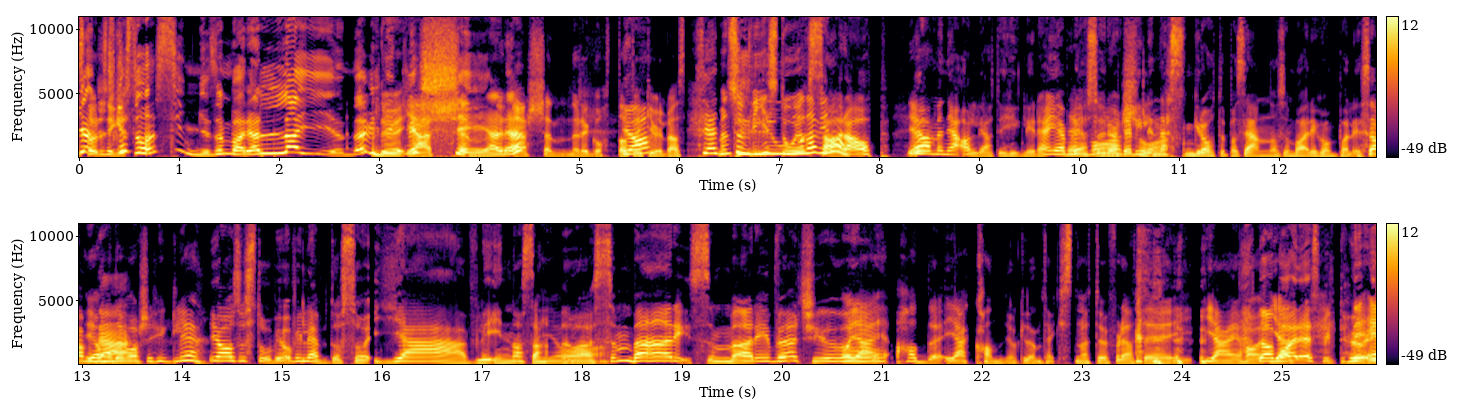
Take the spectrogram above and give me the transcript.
står og synger. Jeg skulle stå og synge som bare aleine! Hvilken klisjé er det? jeg skjønner det godt at Ja. du ikke vil det. Altså. Men så vi sto jo da, vi. Sara opp. Ja. Men jeg har aldri hatt det hyggeligere. Jeg ble så rørt. Jeg ville så- nesten gråte på scenen og som bare kom på, liksom. Ja, men det var så hyggelig. Ja, og så sto vi, og vi levde oss så jævlig inn, altså. Ja. Det somebody, somebody but you. Og jeg hadde Jeg kan jo ikke den teksten, vet du, fordi at det, jeg har Du har jeg, spilt Det høl i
